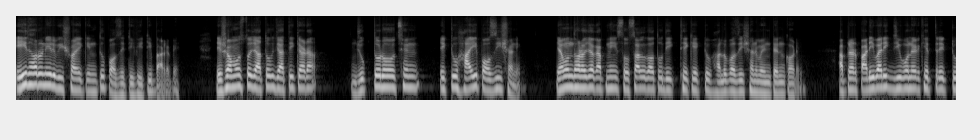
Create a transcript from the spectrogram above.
এই ধরনের বিষয়ে কিন্তু পজিটিভিটি বাড়বে। যে সমস্ত জাতক জাতিকারা যুক্ত রয়েছেন একটু হাই পজিশনে যেমন ধরা যাক আপনি সোশ্যালগত দিক থেকে একটু ভালো পজিশন মেনটেন করেন। আপনার পারিবারিক জীবনের ক্ষেত্রে একটু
